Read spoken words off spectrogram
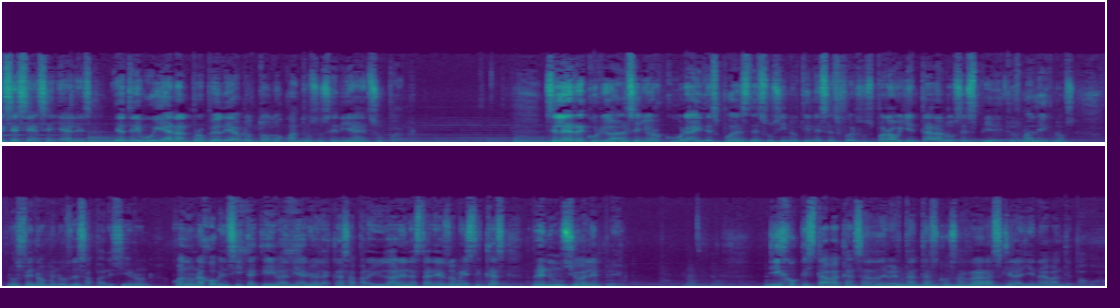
que se hacían señales y atribuían al propio diablo todo cuanto sucedía en su pueblo. Se le recurrió al señor cura y después de sus inútiles esfuerzos para ahuyentar a los espíritus malignos, los fenómenos desaparecieron cuando una jovencita que iba a diario a la casa para ayudar en las tareas domésticas renunció al empleo. Dijo que estaba cansada de ver tantas cosas raras que la llenaban de pavor.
